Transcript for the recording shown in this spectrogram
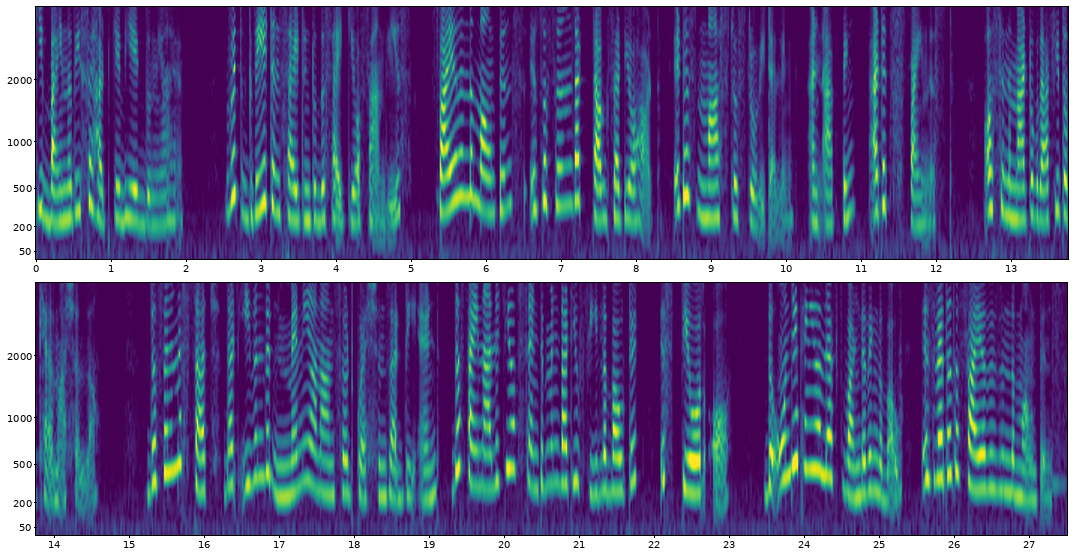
कि बाइनरी से हटके भी एक दुनिया है. With great insight into the psyche of families, Fire in the Mountains is a film that tugs at your heart. It is master storytelling and acting at its finest. Or cinematography to khair mashallah. The film is such that even with many unanswered questions at the end, the finality of sentiment that you feel about it is pure awe. The only thing you're left wondering about is whether the fire is in the mountains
